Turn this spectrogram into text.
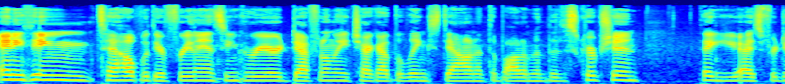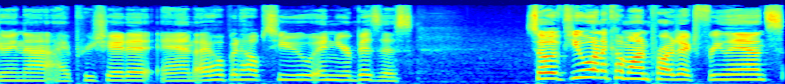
anything to help with your freelancing career, definitely check out the links down at the bottom of the description. Thank you guys for doing that. I appreciate it. And I hope it helps you in your business. So if you want to come on Project Freelance,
